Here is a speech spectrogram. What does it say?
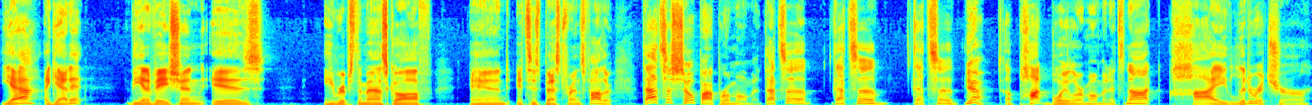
yeah, I get it. The innovation is he rips the mask off and it's his best friend's father. That's a soap opera moment. That's a that's a that's a yeah, a pot boiler moment. It's not high literature,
